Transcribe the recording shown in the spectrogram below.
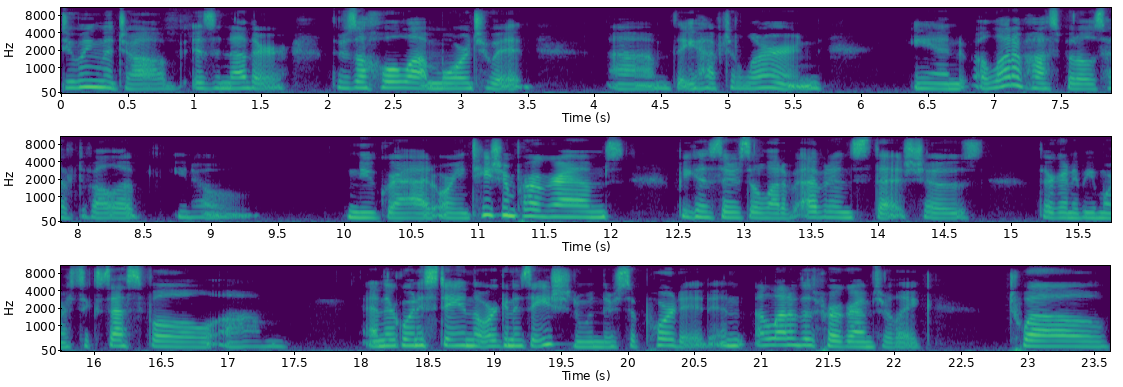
doing the job is another. There's a whole lot more to it um, that you have to learn. And a lot of hospitals have developed you know, new grad orientation programs because there's a lot of evidence that shows they're going to be more successful um, and they're going to stay in the organization when they're supported. And a lot of those programs are like 12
